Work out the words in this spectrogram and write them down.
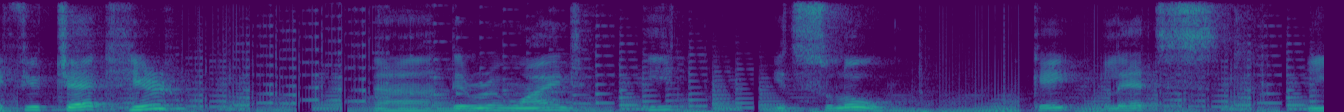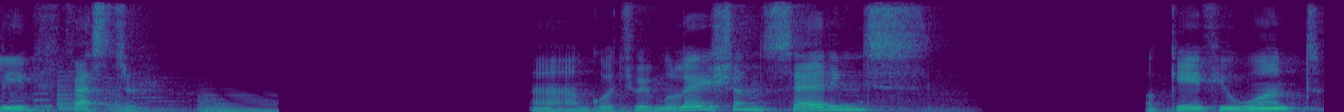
if you check here uh, the rewind it it's slow. Okay let's live faster. Uh, go to emulation settings. Okay if you want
